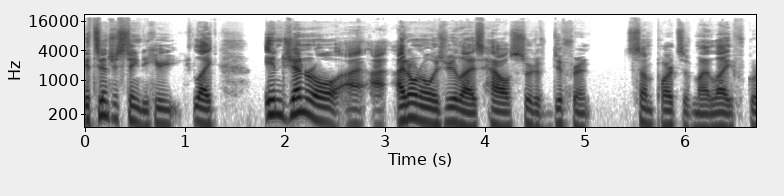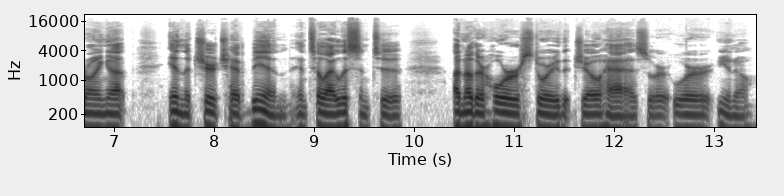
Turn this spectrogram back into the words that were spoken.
it's interesting to hear. Like in general, I, I I don't always realize how sort of different some parts of my life growing up in the church have been until I listen to another horror story that Joe has, or or you know,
